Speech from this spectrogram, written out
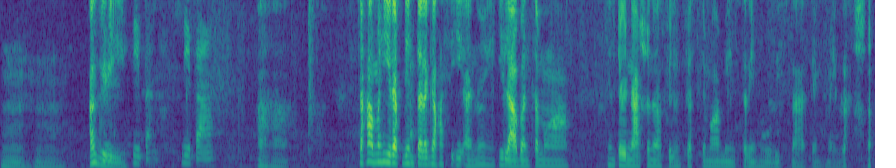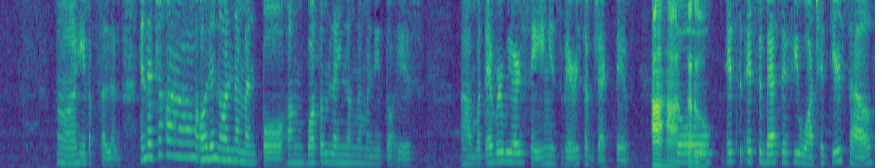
Mhm. Agree. Di ba? Di ba? Aha. Tsaka mahirap din talaga kasi i-ano eh, ilaban sa mga international film fest yung mga mainstream movies natin. My gosh. Ah, hirap talaga. And at saka, all in all naman po, ang bottom line lang naman ito is, um, whatever we are saying is very subjective. Aha, so, true. it's it's best if you watch it yourself,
